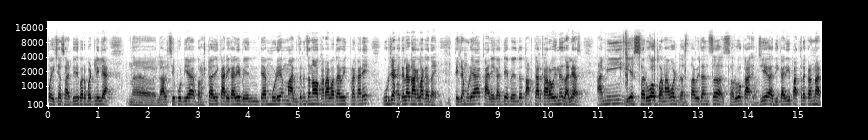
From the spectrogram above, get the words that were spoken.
पैशासाठी बरबटलेल्या लालसेपोट या भ्रष्टाचारी कार्यकारी अभियंत्यामुळे महावितरणचं नाव खराब होत आहे एक प्रकारे ऊर्जा खात्याला डाग लागत आहे. त्याच्यामुळे या कार्यकारी अभियंता तात्काळ कारवाई न झाल्यास आम्ही हे सर्व बनावट दस्तावेजांसह सर्व का जे अधिकारी पात्र करणार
